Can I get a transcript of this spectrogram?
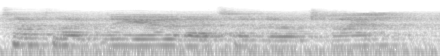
Tough Luck Leo, that's a no time.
